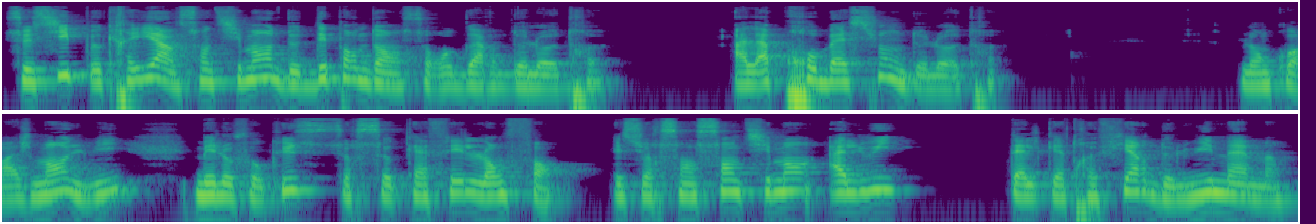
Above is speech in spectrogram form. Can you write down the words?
Ceci peut créer un sentiment de dépendance au regard de l'autre, à l'approbation de l'autre. L'encouragement, lui, met le focus sur ce qu'a fait l'enfant et sur son sentiment à lui, tel qu'être fier de lui-même.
